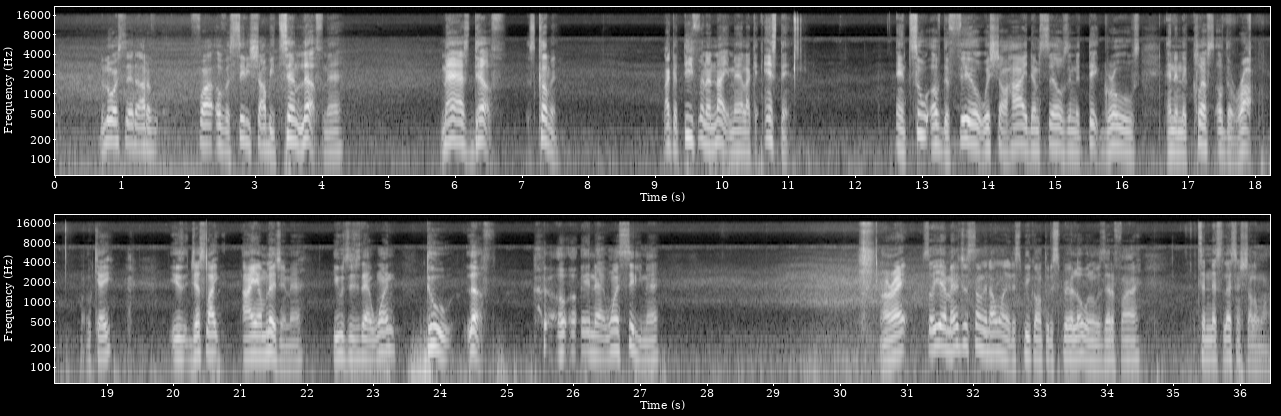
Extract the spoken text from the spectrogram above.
The Lord said out of far of a city shall be 10 left, man. Mass death is coming. Like a thief in the night, man, like an instant. And two of the field which shall hide themselves in the thick groves and in the clefts of the rock. Okay? Is just like I am legend, man. He was just that one dude left uh, uh, in that one city, man. All right. So yeah, man, it's just something I wanted to speak on through the spirit Lord and was edifying. To the next lesson, Shalom.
